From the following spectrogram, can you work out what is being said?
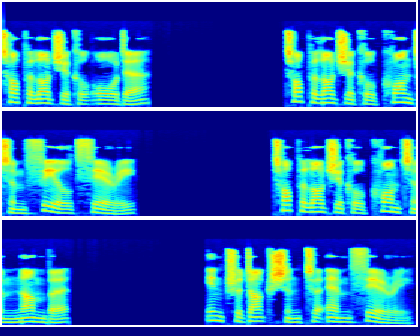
Topological order Topological quantum field theory Topological quantum number Introduction to M-theory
